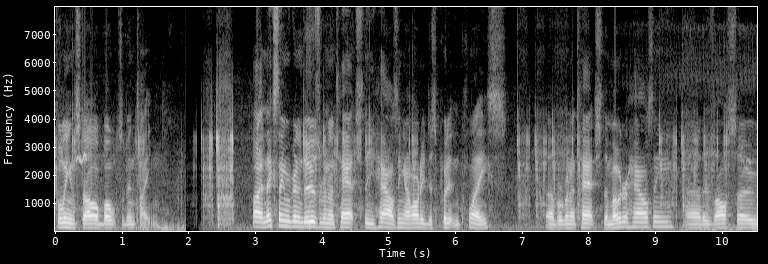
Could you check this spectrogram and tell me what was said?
fully installed, bolts have been tightened. Alright, next thing we're going to do is we're going to attach the housing. I've already just put it in place. Uh, we're going to attach the motor housing. Uh, there's also,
